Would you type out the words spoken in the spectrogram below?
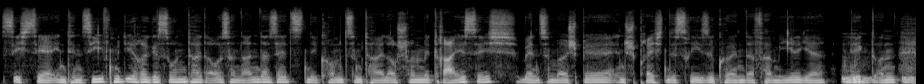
sich sehr intensiv mit ihrer Gesundheit auseinandersetzen. Die kommen zum Teil auch schon mit 30, wenn zum Beispiel entsprechendes Risiko in der Familie mhm. liegt. Und, mhm.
